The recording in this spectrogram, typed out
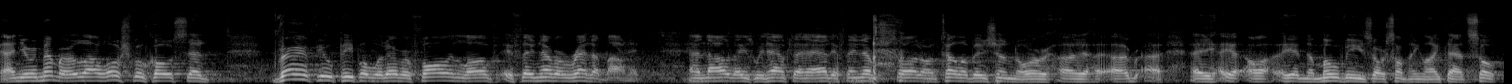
and you remember, La Rochefoucauld said, very few people would ever fall in love if they never read about it. And nowadays we'd have to add, if they never saw it on television or uh, uh, uh, in the movies or something like that. So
